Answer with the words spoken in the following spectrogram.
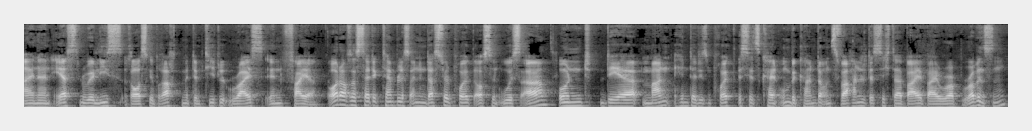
einen ersten Release rausgebracht mit dem Titel Rise in Fire. Order of the Static Temple ist ein Industrial-Projekt aus den USA und der Mann hinter diesem Projekt ist jetzt kein Unbekannter und zwar handelt es sich dabei bei Rob Robinson.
